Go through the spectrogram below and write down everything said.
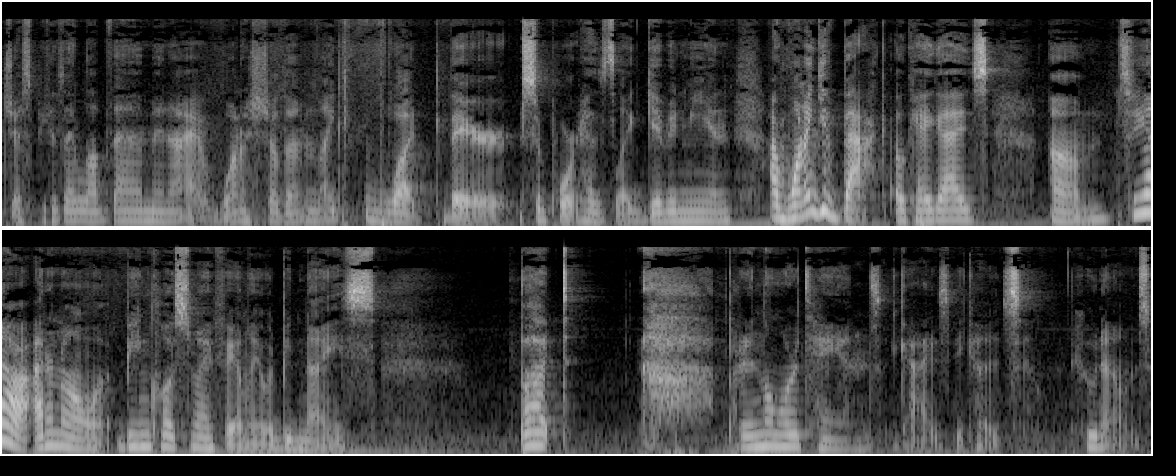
just because I love them and I want to show them like what their support has like given me and I want to give back, okay guys? Um, so yeah, I don't know, being close to my family would be nice. But put it in the Lord's hands, guys, because who knows?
